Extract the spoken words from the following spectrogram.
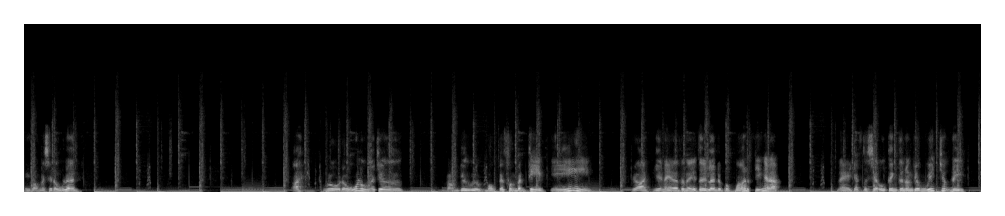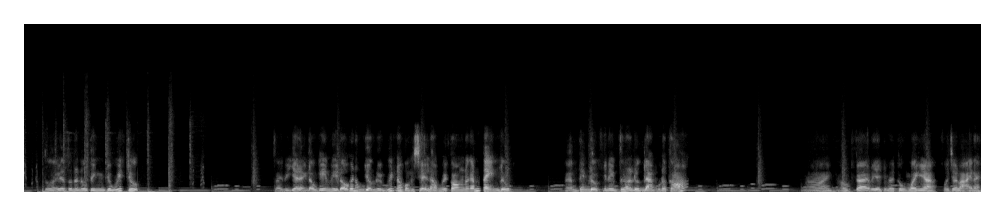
Hy vọng là sẽ đủ lên. Ôi rồi đủ luôn đó chứ. Còn dư được một cái phần bánh kem. Ý. Rồi như này là tôi nghĩ tôi lên được một mớ lực chiến rồi đó. Này, chắc tôi sẽ ưu tiên tôi nâng cho quyết trước đi tôi nghĩ là tôi nên ưu tiên cho quýt trước. Tại vì giai đoạn đầu game thì đối với nông dân thì quýt nó vẫn sẽ là một cái con nó gánh tem được. Nó gánh tem được, cho nên tức là lượng đam của nó có. Rồi, ok, bây giờ chúng ta cùng quay nha quay trở lại này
